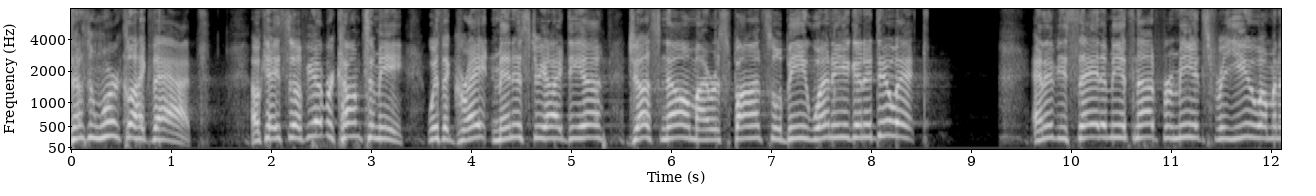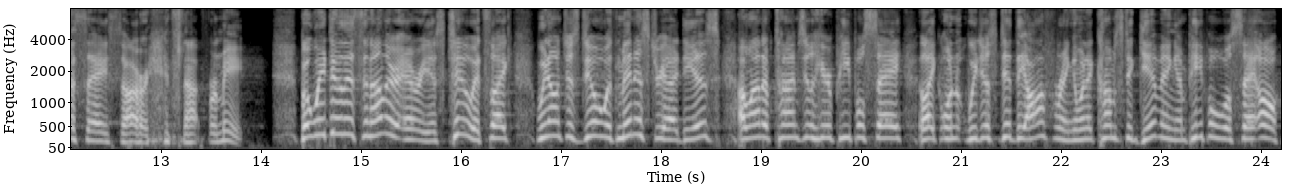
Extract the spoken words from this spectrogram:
Doesn't work like that. Okay, so if you ever come to me with a great ministry idea, just know my response will be, When are you going to do it? And if you say to me, It's not for me, it's for you, I'm going to say, Sorry, it's not for me. But we do this in other areas too. It's like we don't just deal with ministry ideas. A lot of times you'll hear people say, like when we just did the offering, and when it comes to giving, and people will say, oh,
